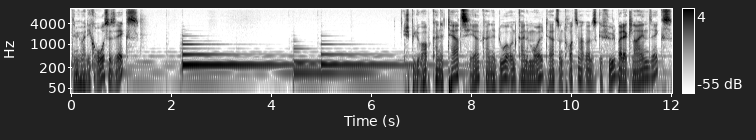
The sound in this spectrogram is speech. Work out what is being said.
Nehmen wir mal die große 6 überhaupt keine Terz hier, keine Dur und keine Mollterz und trotzdem hat man das Gefühl bei der kleinen 6,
